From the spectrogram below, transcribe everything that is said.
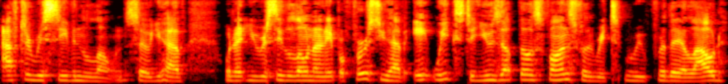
after receiving the loan. So you have, when you receive the loan on April 1st, you have eight weeks to use up those funds for the, for the allowed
